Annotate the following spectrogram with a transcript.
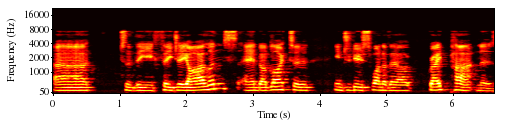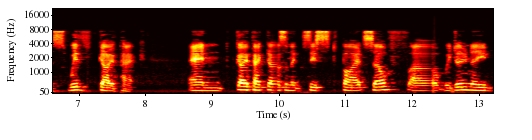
uh, to the Fiji Islands, and I'd like to introduce one of our great partners with GOPAC. And GOPAC doesn't exist by itself. Uh, we do need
